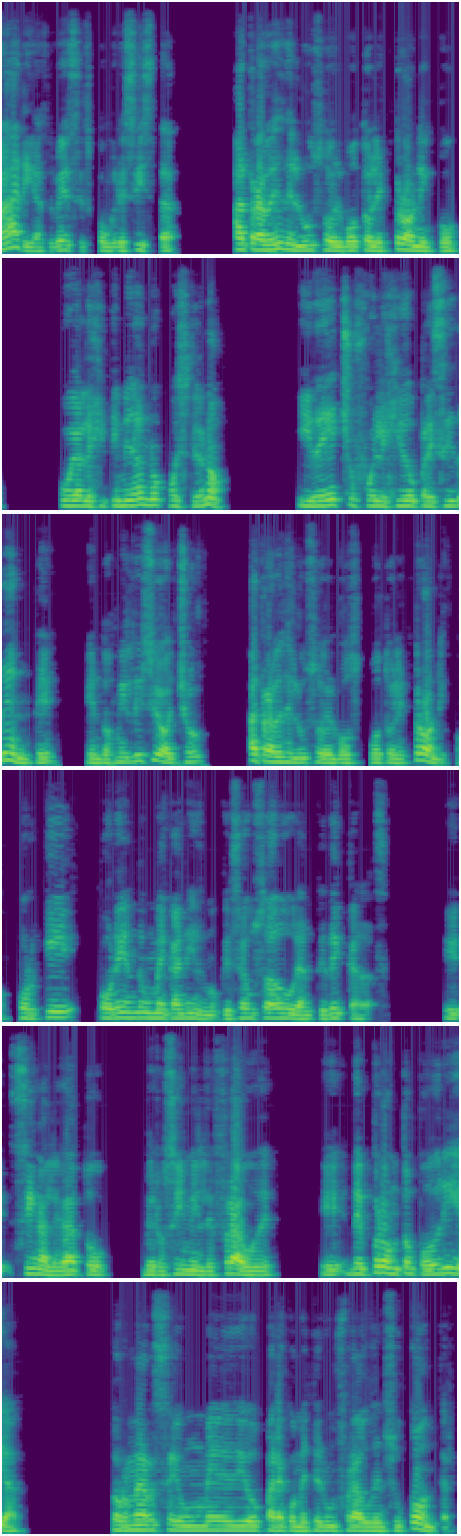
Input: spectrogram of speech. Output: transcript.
varias veces congresista a través del uso del voto electrónico, cuya legitimidad no cuestionó. Y de hecho fue elegido presidente en 2018 a través del uso del voto electrónico. ¿Por qué, por ende, un mecanismo que se ha usado durante décadas eh, sin alegato verosímil de fraude, eh, de pronto podría tornarse un medio para cometer un fraude en su contra?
